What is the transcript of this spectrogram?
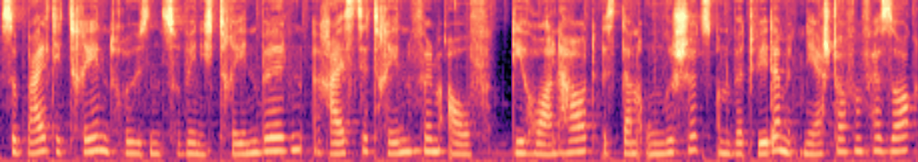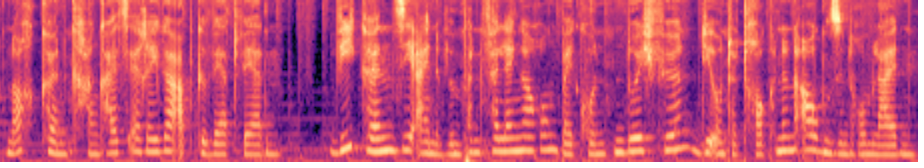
Sobald die Tränendrüsen zu wenig Tränen bilden, reißt der Tränenfilm auf. Die Hornhaut ist dann ungeschützt und wird weder mit Nährstoffen versorgt noch können Krankheitserreger abgewehrt werden. Wie können Sie eine Wimpernverlängerung bei Kunden durchführen, die unter trockenen Augensyndrom leiden?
